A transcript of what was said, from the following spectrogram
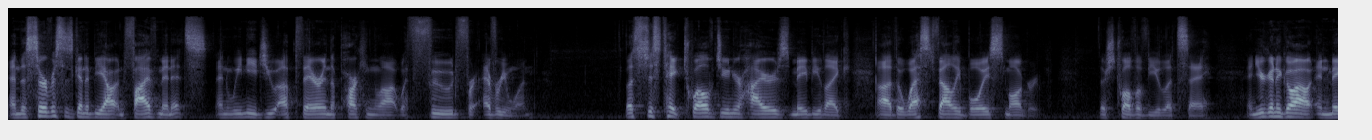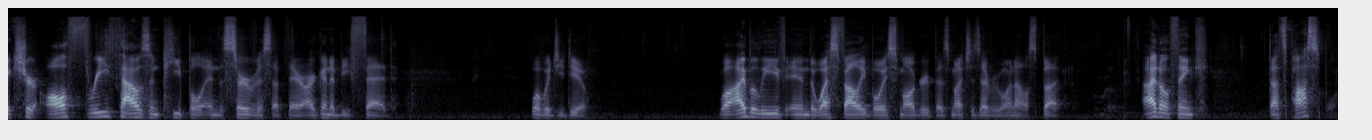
And the service is going to be out in five minutes, and we need you up there in the parking lot with food for everyone. Let's just take 12 junior highers, maybe like uh, the West Valley Boys small group. There's 12 of you, let's say and you're going to go out and make sure all 3,000 people in the service up there are going to be fed, what would you do? Well, I believe in the West Valley Boys small group as much as everyone else, but I don't think that's possible.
